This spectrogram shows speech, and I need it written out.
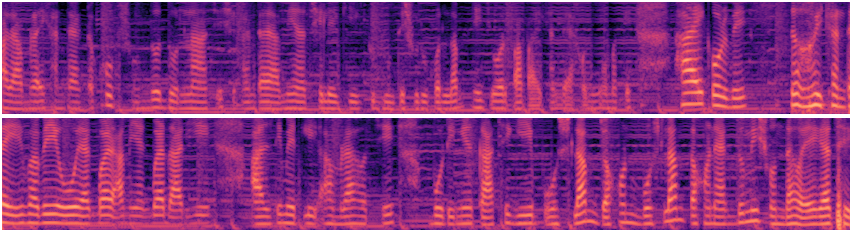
আর আমরা এখানটায় একটা খুব সুন্দর দোলনা আছে, সেখানটায় আমি আর ছেলে গিয়ে একটু দুলতে শুরু করলাম। এই যে ওর পাপা এখানটায় এখনই আমাকে হাই করবে। তো ওইখানটা এইভাবে ও একবার, আমি একবার দাঁড়িয়ে আলটিমেটলি আমরা হচ্ছে বোটিংয়ের কাছে গিয়ে বসলাম। যখন বসলাম তখন একদমই সন্ধ্যা হয়ে গেছে।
